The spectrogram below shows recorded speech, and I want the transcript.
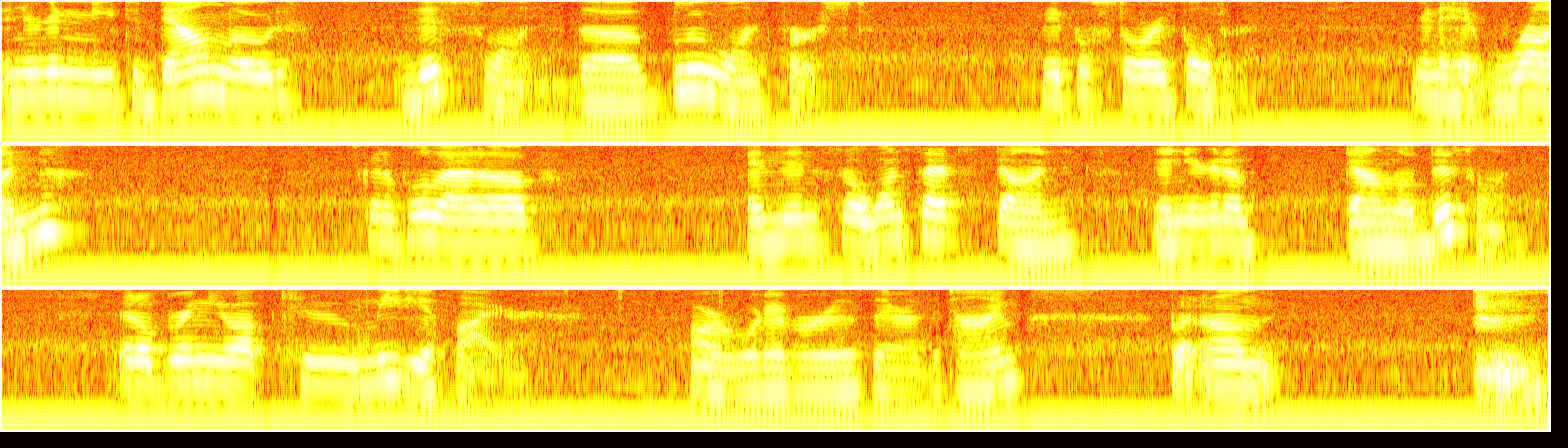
and you're going to need to download this one, the blue one first. Maple Story folder. You're going to hit run. It's going to pull that up. And then, so once that's done, then you're going to download this one. It'll bring you up to Mediafire. Or whatever is there at the time. But, um,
